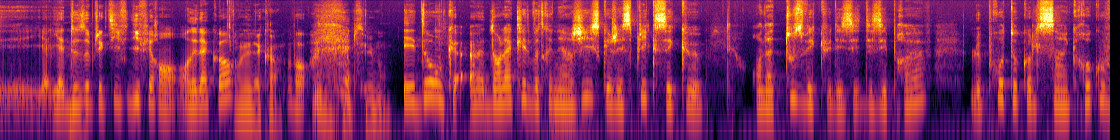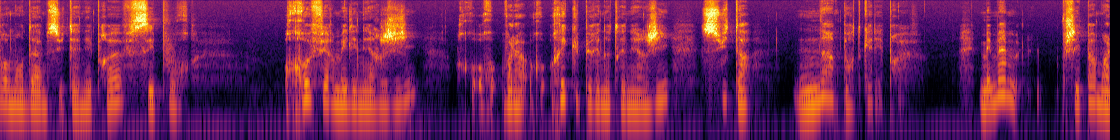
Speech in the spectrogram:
il y, a deux hmm. objectifs différents. On est d'accord? On est d'accord. Bon, absolument. Et donc, euh, dans la clé de votre énergie, ce que j'explique, c'est que on a tous vécu des, des épreuves. Le protocole 5, recouvrement d'âme suite à une épreuve, c'est pour refermer l'énergie, voilà, récupérer notre énergie suite à n'importe quelle épreuve. Mais même, je sais pas moi,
